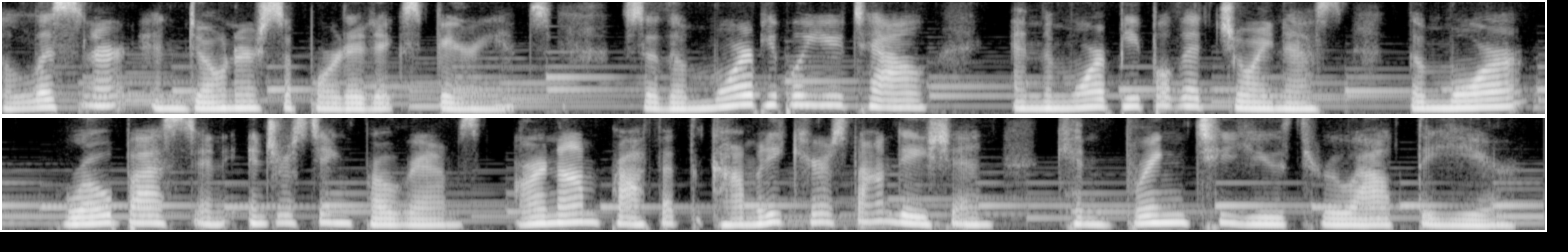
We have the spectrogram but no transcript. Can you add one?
a listener and donor supported experience. So the more people you tell and the more people that join us, the more robust and interesting programs our nonprofit, the Comedy Cures Foundation, can bring to you throughout the year.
